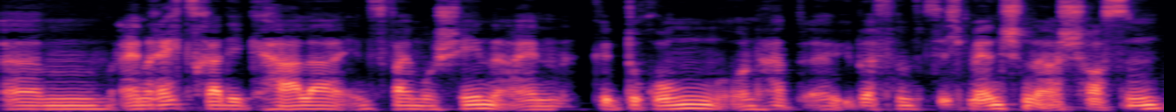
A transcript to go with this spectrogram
ähm, ein Rechtsradikaler, in zwei Moscheen eingedrungen und hat äh, über 50 Menschen erschossen.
